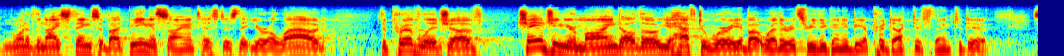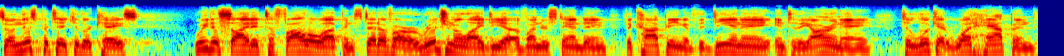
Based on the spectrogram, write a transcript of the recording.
one of the nice things about being a scientist is that you're allowed the privilege of changing your mind, although you have to worry about whether it's really going to be a productive thing to do. So in this particular case, we decided to follow up instead of our original idea of understanding the copying of the DNA into the RNA to look at what happened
